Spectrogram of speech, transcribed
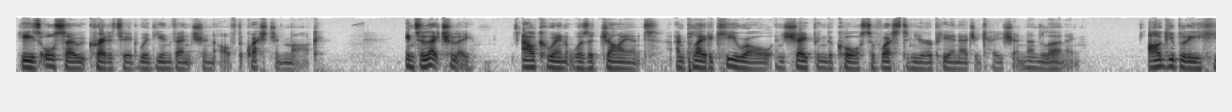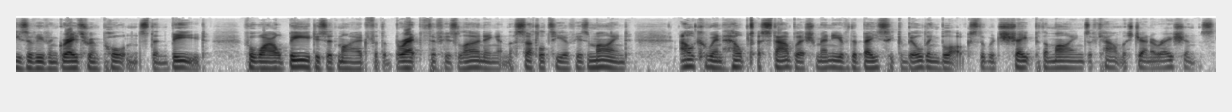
He's also credited with the invention of the question mark. Intellectually, Alcuin was a giant and played a key role in shaping the course of Western European education and learning. Arguably, he's of even greater importance than Bede, for while Bede is admired for the breadth of his learning and the subtlety of his mind, Alcuin helped establish many of the basic building blocks that would shape the minds of countless generations.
